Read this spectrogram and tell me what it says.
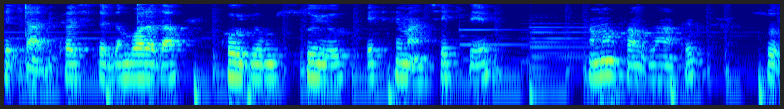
tekrar bir karıştırdım. Bu arada koyduğum suyu et hemen çekti. Tamam fazla artık. Su,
